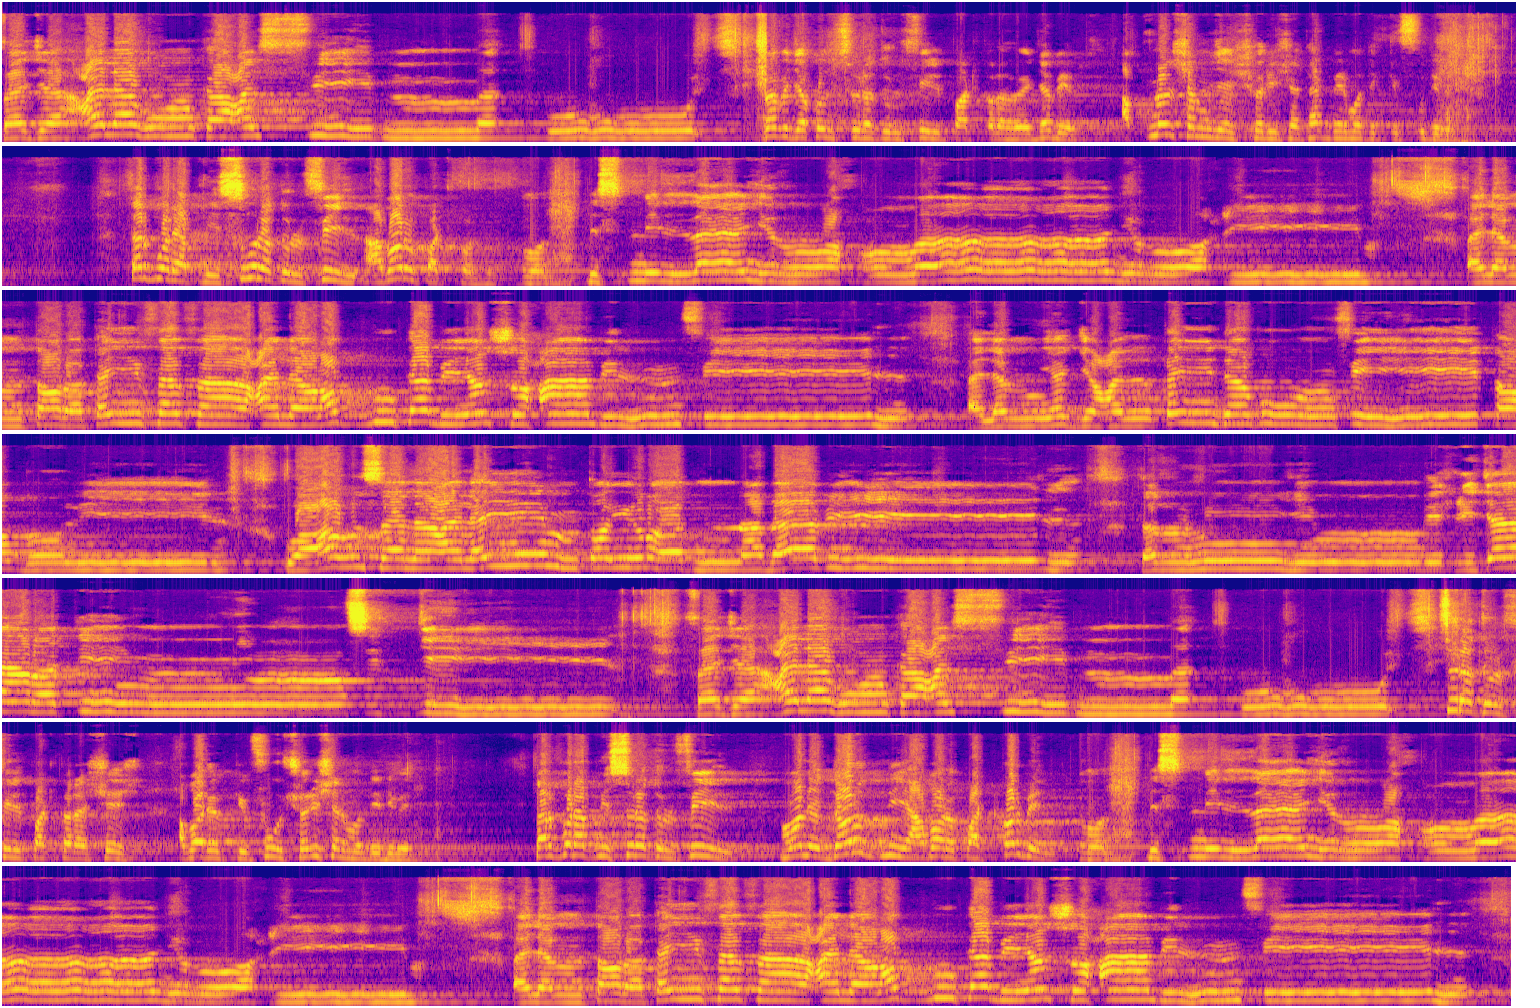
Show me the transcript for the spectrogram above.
فجعلهم كعصف مأكول তবে যখন সুরাতুল ফিল পাঠ করা হয়ে যাবে আপনার সামনে যে সরিষা থাকবে এর মধ্যে একটি ফু দেবেন তারপরে আপনি সুরাতুল ফিল আবারও পাঠ করবেন যেমন বিসমিল্লাহির রহমানির রহিম ألم تر كيف فعل ربك بأصحاب الفيل ألم يجعل كيدهم في تضليل وأرسل عليهم طيرا أبابيل ترميهم بحجارة من سجيل فجعلهم كعصف مأكول সুরাতুল ফিল পাঠ করা শেষ আবার একটি ফু সরিষার মধ্যে দিবেন তারপর আপনি সুরাতুল ফিল মনে দরদ নিয়ে আবারও পাঠ করবেন যেমন বিসমিল্লাহির রহমানির রহিম ألم تر كيف فعل ربك بأصحاب الفيل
